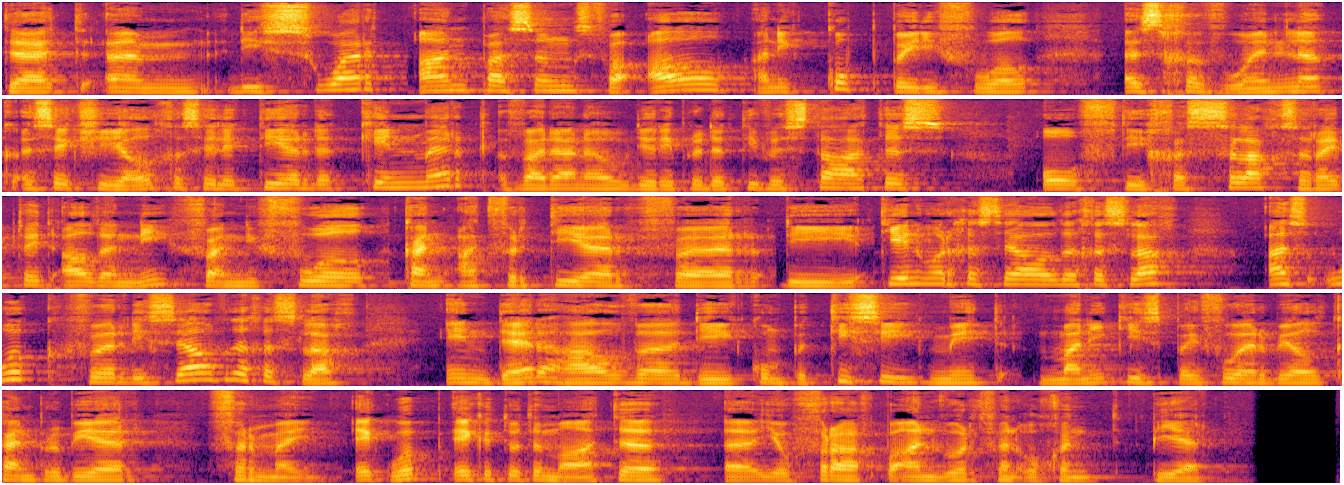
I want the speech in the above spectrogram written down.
dat ehm um, die swart aanpassings veral aan die kop by die voël is gewoonlik 'n seksueel geselekteerde kenmerk wat dan nou die reproduktiewe status of die geslagsryptheid al dan nie van die voël kan adverteer vir die teenoorgestelde geslag as ook vir dieselfde geslag en derhalwe die kompetisie met mannetjies byvoorbeeld kan probeer vermy. Ek hoop ek het tot 'n mate uh, jou vraag beantwoord vanoggend, Beer.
